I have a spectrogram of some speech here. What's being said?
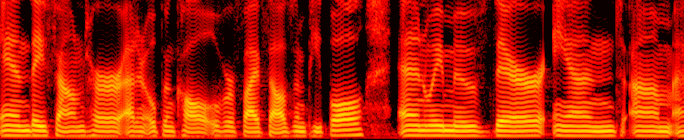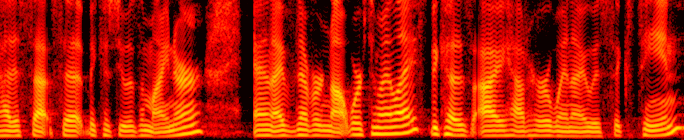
and they found her at an open call over 5,000 people. And we moved there, and um, I had a set sit because she was a minor. And I've never not worked in my life because I had her when I was 16.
